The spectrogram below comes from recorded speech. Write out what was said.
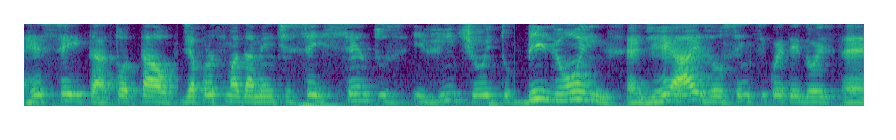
receita total de aproximadamente 628 bilhões é, de reais ou 152 é,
